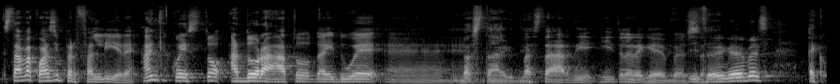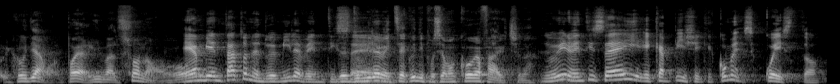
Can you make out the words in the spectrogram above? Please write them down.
stava quasi per fallire. Anche questo adorato dai due eh, Bastardi. bastardi, Hitler e Goebbels. Hitler e Goebbels. Ecco, ricordiamo, poi arriva il sonoro È ambientato nel del 2026. 2020, quindi possiamo ancora farcela. Nel 2026 e capisci che come questo,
